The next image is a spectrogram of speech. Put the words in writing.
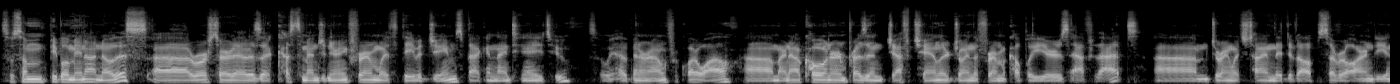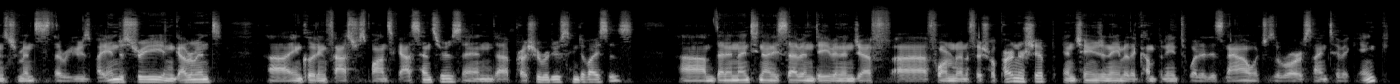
So some people may not know this. Uh, Aurora started out as a custom engineering firm with David James back in 1982. So we have been around for quite a while. Um, our now co-owner and president Jeff Chandler joined the firm a couple of years after that, um, during which time they developed several R&D instruments that were used by industry and government uh, including fast response gas sensors and uh, pressure reducing devices. Um, then in 1997, David and Jeff uh, formed an official partnership and changed the name of the company to what it is now, which is Aurora Scientific Inc.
